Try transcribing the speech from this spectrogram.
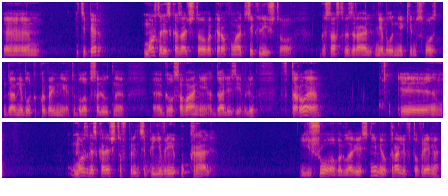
Эм, и теперь можно ли сказать, что, во-первых, мы отсекли, что государство Израиль не было никаким свойством, да, не было какой войны, это было абсолютное э, голосование, отдали землю. Второе, э, можно ли сказать, что в принципе евреи украли Иешуа во главе с ними украли в то время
